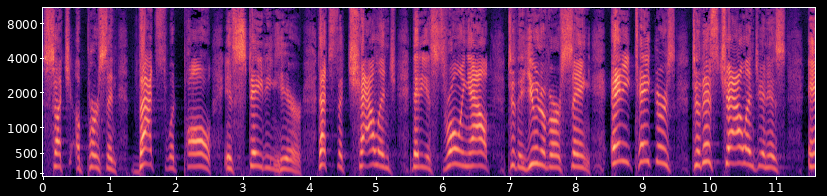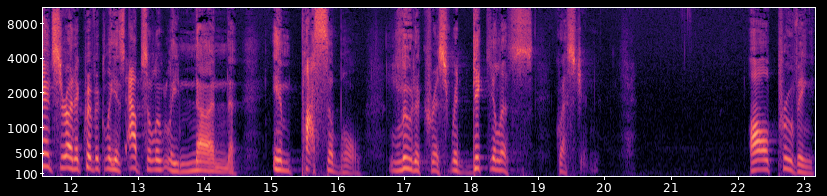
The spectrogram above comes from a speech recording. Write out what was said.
such a person. That's what Paul is stating here. That's the challenge that he is throwing out to the universe, saying, Any takers to this challenge? And his answer unequivocally is absolutely none. Impossible, ludicrous, ridiculous question all proving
